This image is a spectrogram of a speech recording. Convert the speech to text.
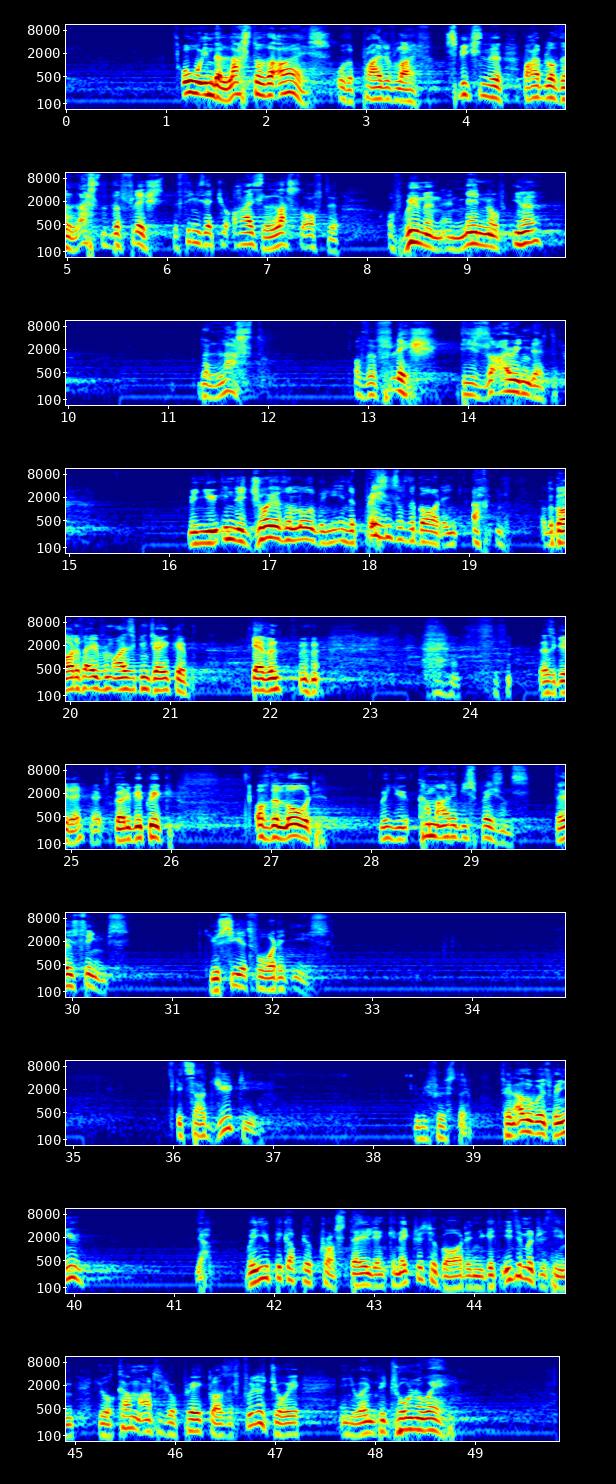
or in the lust of the eyes or the pride of life. It speaks in the Bible of the lust of the flesh, the things that your eyes lust after, of women and men, of, you know, the lust of the flesh, desiring that. When you're in the joy of the Lord, when you're in the presence of the God, and, uh, the God of Abraham, Isaac, and Jacob, Kevin. That's good, eh? It's got to be quick. Of the Lord, when you come out of His presence, those things, you see it for what it is. It's our duty. Let me first say. So, in other words, when you when you pick up your cross daily and connect with your God and you get intimate with Him, you'll come out of your prayer closet full of joy and you won't be drawn away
